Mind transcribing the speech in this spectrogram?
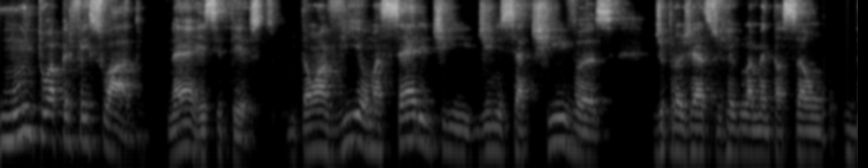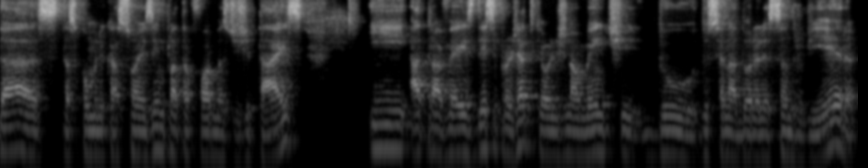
muito aperfeiçoado, né, esse texto. Então, havia uma série de, de iniciativas, de projetos de regulamentação das, das comunicações em plataformas digitais, e através desse projeto, que é originalmente do, do senador Alessandro Vieira,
